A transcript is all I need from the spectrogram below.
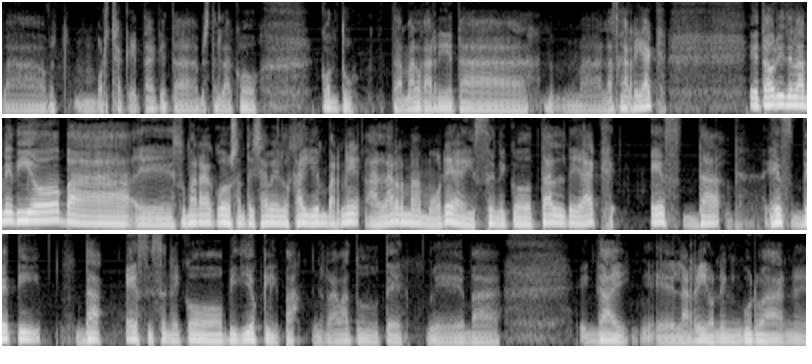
ba, bortxaketak eta bestelako kontu eta malgarri eta ba, lazgarriak. Eta hori dela medio, ba, e, Zumarako Santa Isabel jaien barne alarma morea izeneko taldeak ez da, ez beti da ez izeneko bideoklipa grabatu dute. E, ba, gai e, larri honen inguruan e,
